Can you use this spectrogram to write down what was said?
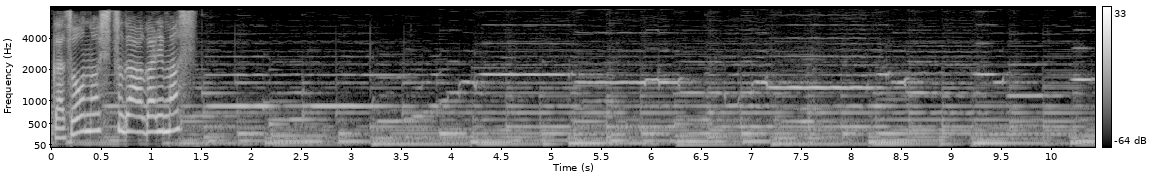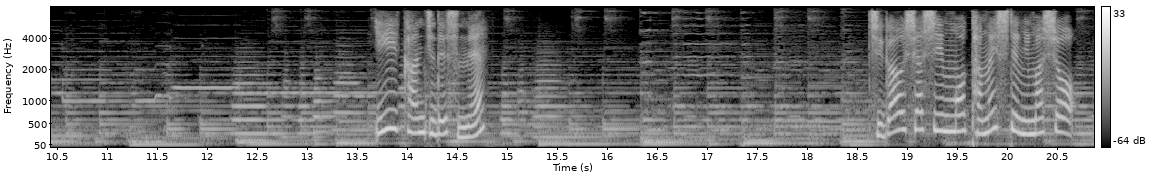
画像の質が上がります。いい感じですね。違う写真も試してみましょう。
